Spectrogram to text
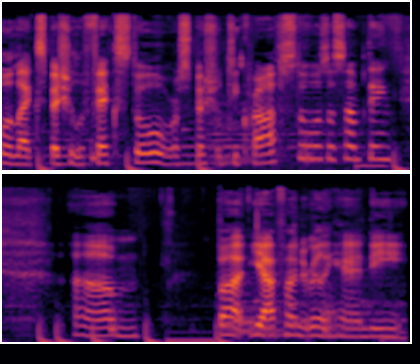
or like special effects store or specialty craft stores or something. Um, but yeah, I find it really handy,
